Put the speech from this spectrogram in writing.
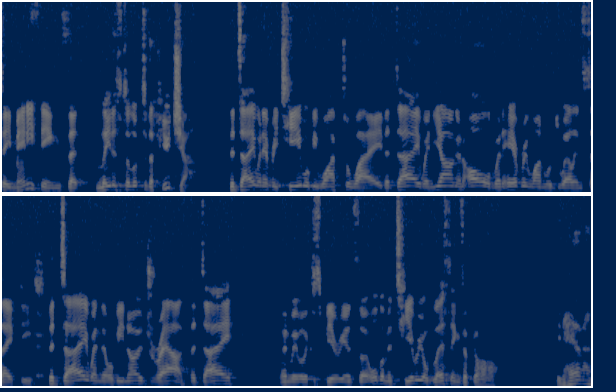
See many things that lead us to look to the future, the day when every tear will be wiped away, the day when young and old, when everyone will dwell in safety, the day when there will be no drought, the day when we will experience the, all the material blessings of God in heaven.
